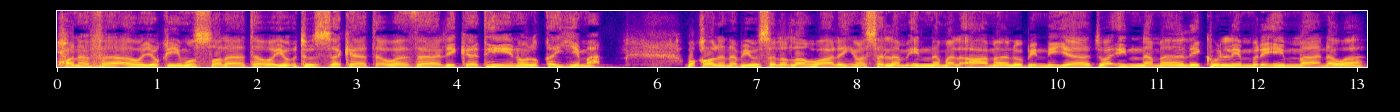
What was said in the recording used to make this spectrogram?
حنفاء ويقيموا الصلاة ويؤتوا الزكاة وذلك دين القيمة وقال النبي صلى الله عليه وسلم إنما الأعمال بالنيات وإنما لكل امرئ ما نوى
